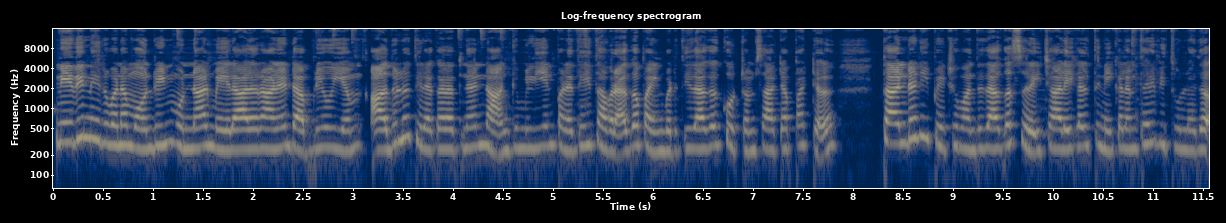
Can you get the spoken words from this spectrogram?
நிதி நிறுவனம் ஒன்றின் முன்னாள் மேலாளரான டபிள்யூ எம் அதுல திலகரத்னன் நான்கு மில்லியன் பணத்தை தவறாக பயன்படுத்தியதாக குற்றம் சாட்டப்பட்டு தண்டனை பெற்று வந்ததாக சிறைச்சாலைகள் திணைக்களம் தெரிவித்துள்ளது.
